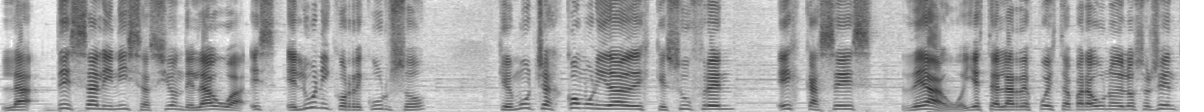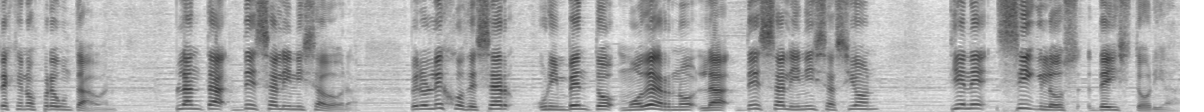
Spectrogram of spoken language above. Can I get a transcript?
la desalinización del agua es el único recurso que muchas comunidades que sufren escasez de agua. Y esta es la respuesta para uno de los oyentes que nos preguntaban. Planta desalinizadora. Pero lejos de ser un invento moderno, la desalinización tiene siglos de historia.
